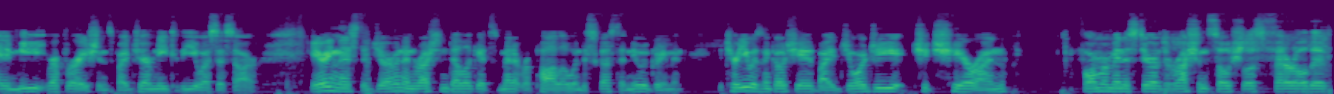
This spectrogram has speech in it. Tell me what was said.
and immediate reparations by Germany to the USSR. Hearing this, the German and Russian delegates met at Rapallo and discussed a new agreement. The treaty was negotiated by Georgy Chicherin, former minister of the Russian Socialist Federative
